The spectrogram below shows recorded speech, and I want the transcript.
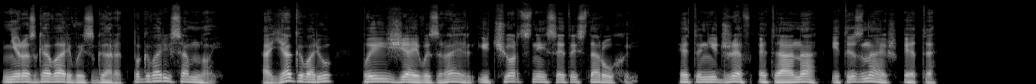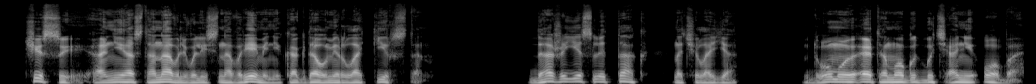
«Не разговаривай с Гаррет, поговори со мной». А я говорю, Поезжай в Израиль, и черт с ней, с этой старухой. Это не Джефф, это она, и ты знаешь это». Часы, они останавливались на времени, когда умерла Кирстен. «Даже если так», — начала я. «Думаю, это могут быть они оба».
